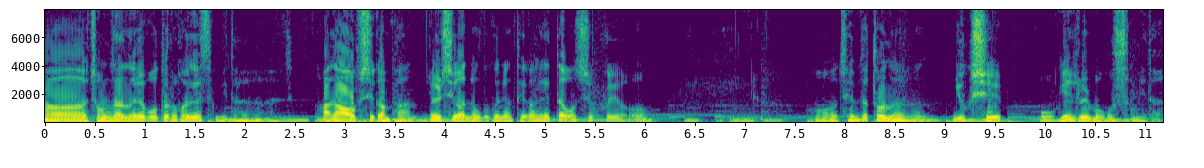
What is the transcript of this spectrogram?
아, 정산을 해보도록 하겠습니다. 한 9시간 반, 10시간 정도 그냥 대강 했다고 치고요. 어, 잼스톤은 65개를 먹었습니다.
